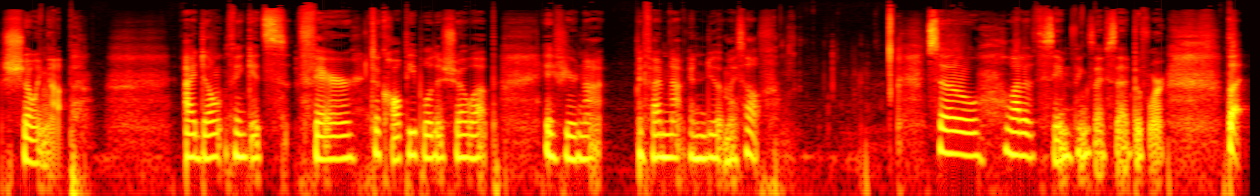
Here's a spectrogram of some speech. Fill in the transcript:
showing up. I don't think it's fair to call people to show up if you're not if I'm not going to do it myself. So, a lot of the same things I've said before. But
